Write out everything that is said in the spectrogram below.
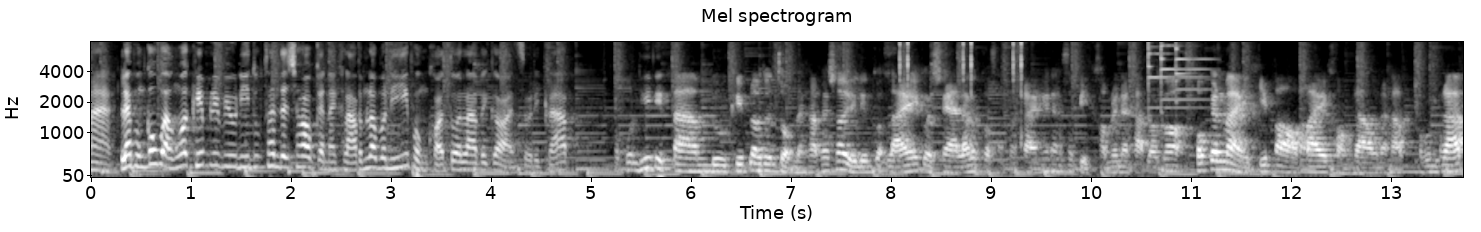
มากๆ และผมก็หวังว่าคลิปรีวิวนี้ทุกท่านจะชอบกันนะครับสำหรับวันนี้ผมขอตัวลาไปก่อนสวัสดีครับขอบคุณที่ติดตามดูคลิปเราจนจบนะครับ ถ้าชอบอย่าลืมกดไลค์ กดแชร์ แล้วก็กด subscribe ให้ทาง Speed Com ด้วยนะครับ แล้วก็พบกันใหม่คลิปต่อไปของเรานะครับ ขอบคุณครับ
